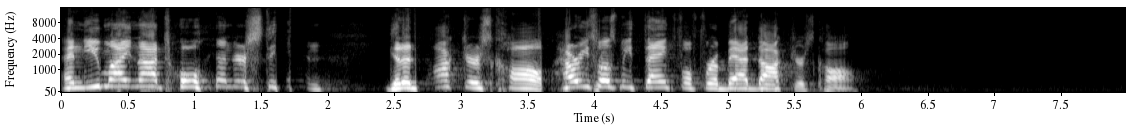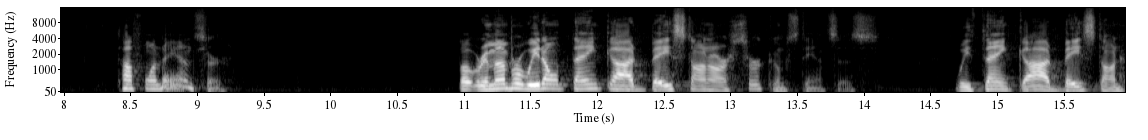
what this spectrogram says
And you might not totally understand. Get a doctor's call. How are you supposed to be thankful for a bad doctor's call? It's a Tough one to answer. But remember, we don't thank God based on our circumstances. We thank God based on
